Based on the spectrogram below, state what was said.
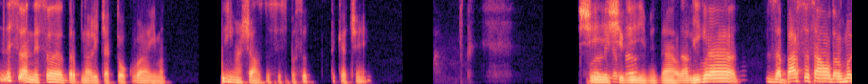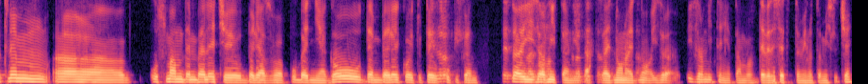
не са, не са дръпнали чак толкова, имат, има шанс да се спасат, така че ще, ще видим. Да, Ла Да, Лига. За Барса само да вмъкнем а, Осман Дембеле, че отбелязва победния гол. Дембеле, който те Изра- купиха да, изравнителния, да, за едно на да. едно. Изра... Изравнителния там в 90-та минута, мисля, че.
